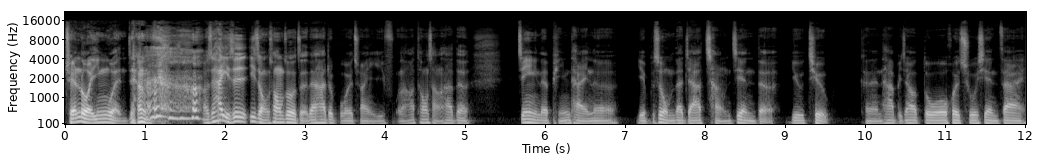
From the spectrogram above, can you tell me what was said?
全裸英文这样子。所以他也是一种创作者，但他就不会穿衣服。然后通常他的经营的平台呢？也不是我们大家常见的 YouTube，可能他比较多会出现在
